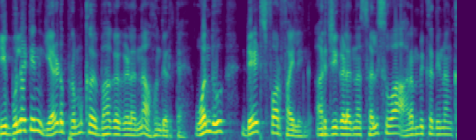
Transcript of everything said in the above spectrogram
ಈ ಬುಲೆಟಿನ್ ಎರಡು ಪ್ರಮುಖ ವಿಭಾಗಗಳನ್ನು ಹೊಂದಿರುತ್ತೆ. ಒಂದು ಡೇಟ್ಸ್ ಫಾರ್ ಫೈಲಿಂಗ್ ಅರ್ಜಿಗಳನ್ನು ಸಲ್ಲಿಸುವ ಆರಂಭಿಕ ದಿನಾಂಕ.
